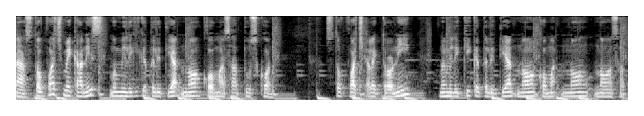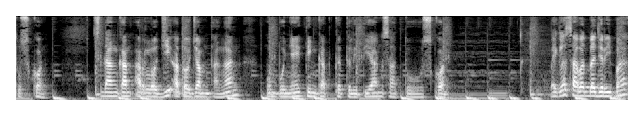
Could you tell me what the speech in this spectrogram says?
Nah, stopwatch mekanis memiliki ketelitian 0,1 skon. Stopwatch elektronik memiliki ketelitian 0,001 skon. Sedangkan arloji atau jam tangan mempunyai tingkat ketelitian 1 skon. Baiklah sahabat belajar IPA,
